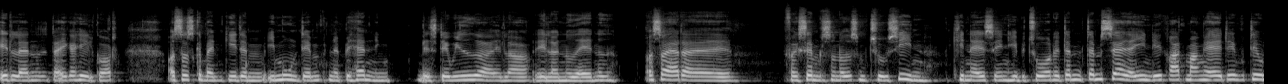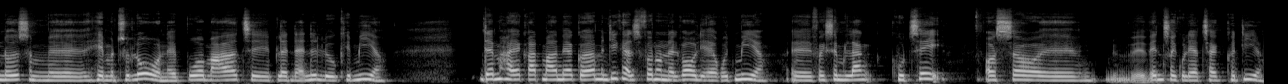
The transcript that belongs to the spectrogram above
et eller andet, der ikke er helt godt. Og så skal man give dem immundæmpende behandling med steroider eller, eller noget andet. Og så er der øh, for eksempel sådan noget som tyrosin kinase-inhibitorerne. Dem, dem ser jeg egentlig ikke ret mange af. Det, det er jo noget, som øh, hematologerne bruger meget til blandt andet leukemier. Dem har jeg ikke ret meget med at gøre, men de kan altså få nogle alvorlige arytmier, øh, for eksempel lang QT, og så øh, ventrikulære takykardier.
